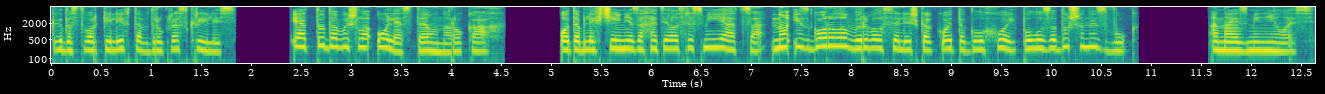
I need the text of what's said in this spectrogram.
когда створки лифта вдруг раскрылись. И оттуда вышла Оля с Тео на руках. От облегчения захотелось рассмеяться, но из горла вырвался лишь какой-то глухой, полузадушенный звук. Она изменилась.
